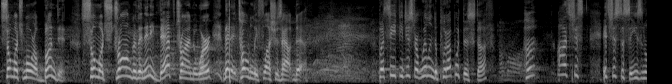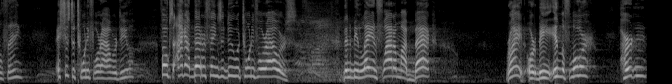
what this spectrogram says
so much more abundant, so much stronger than any death trying to work that it totally flushes out death. But see, if you just are willing to put up with this stuff, huh? Oh, it's just, it's just a seasonal thing. It's just a 24 hour deal. Folks, I got better things to do with 24 hours than to be laying flat on my back, right? Or to be in the floor, hurting,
